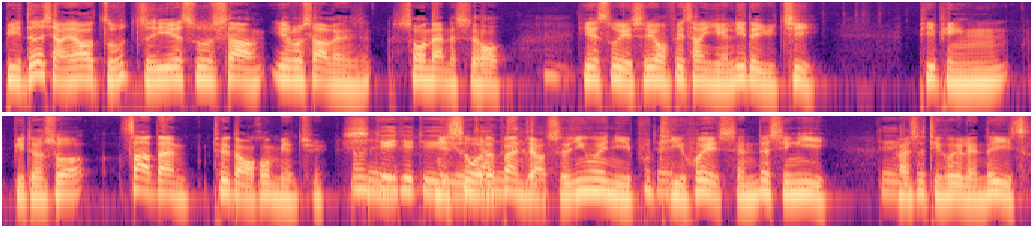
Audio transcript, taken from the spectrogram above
彼得想要阻止耶稣上耶路撒冷受难的时候，嗯。耶稣也是用非常严厉的语气批评彼得说：“撒旦退到我后面去，嗯对对对，你是我的绊脚石，因为你不体会神的心意，对，而是体会人的意思。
